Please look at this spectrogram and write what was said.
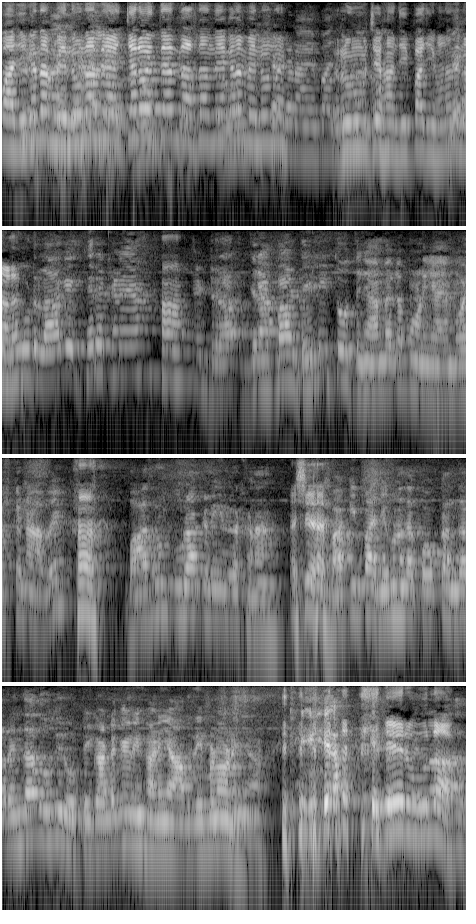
ਭਾਜੀ ਕਹਿੰਦਾ ਮੈਨੂੰ ਨਾ ਲਿਆ ਚਲੋ ਇਦਾਂ ਦੱਸ ਦਿੰਦੇ ਆ ਕਹਿੰਦਾ ਮੈਨੂੰ ਨਾ ਰੂਮ 'ਚ ਹਾਂਜੀ ਭਾਜੀ ਹੁਣਾਂ ਦੇ ਨਾਲ। ਬੂਟ ਲਾ ਕੇ ਇੱਥੇ ਰੱਖਣੇ ਆ। ਹਾਂ। ਤੇ ਜਰਾਬਾਂ ਡੇਲੀ ਧੋਤੀਆਂ ਮੈਂ ਕਿਹਾ ਪਾਉਣੀਆਂ ਆ ਮੁਸ਼ਕ ਨਾ ਆਵੇ। ਹਾਂ। ਬਾਥਰੂਮ ਪੂਰਾ ਕਲੀਨ ਰੱਖਣਾ। ਅੱਛਾ। ਬਾਕੀ ਭਾਜੀ ਹੁਣਾਂ ਦਾ ਕੁੱਕ ਅੰਦਰ ਰਹਿੰਦਾ ਤੇ ਉਹਦੀ ਰੋਟੀ ਕੱਢ ਕੇ ਨਹੀਂ ਖਾਣੀ ਆਪ ਦੀ ਬਣਾਉਣੀ ਆ। ਠੀਕ ਆ। ਇਹ ਰੂਲ ਆ।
